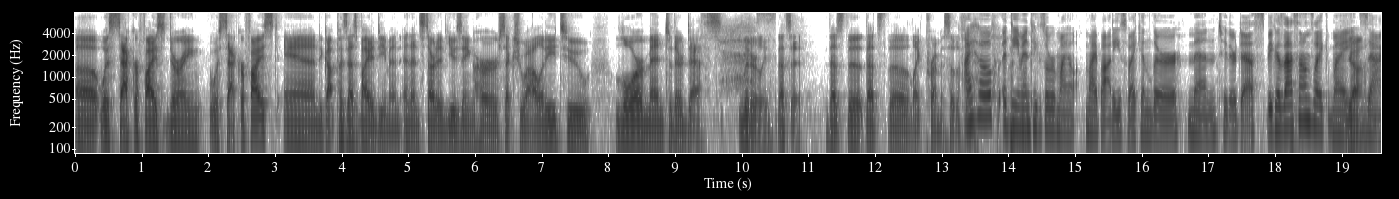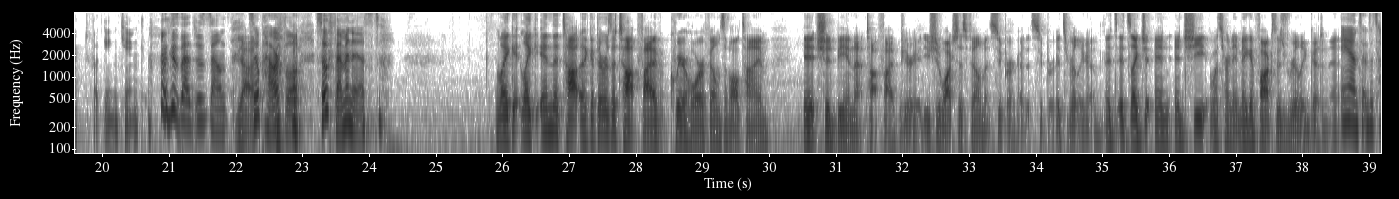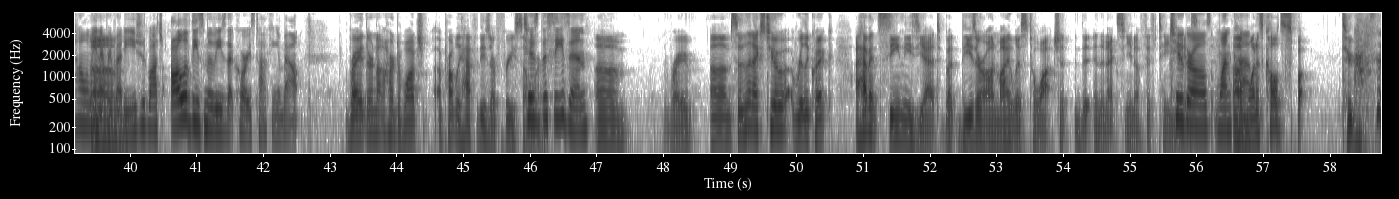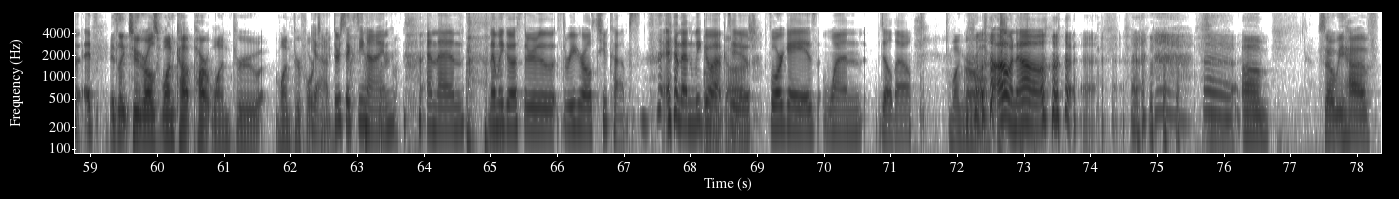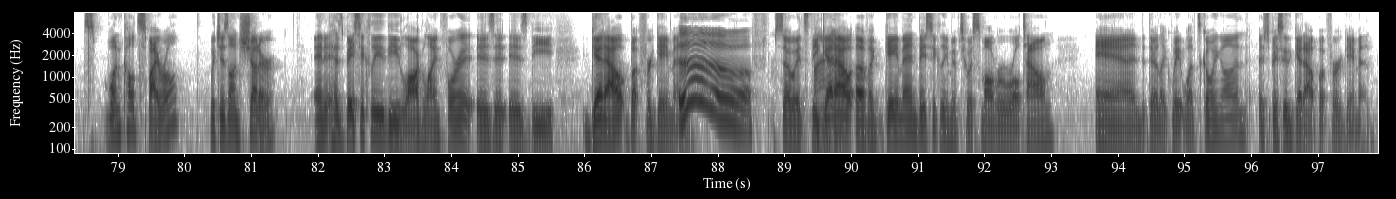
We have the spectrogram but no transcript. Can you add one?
uh, was sacrificed during was sacrificed and got possessed by a demon, and then started using her sexuality to lure men to their deaths. Literally, that's it. That's the that's the like premise of the film. I hope a demon takes over my my body so I can lure men to their deaths because that sounds like my Yeah. exact fucking kink. because that just sounds Yeah. so powerful, so feminist. like like in the top like if there was a top five queer horror films of all time it should be in that top five period. You should watch this film. It's super good. It's super it's really good. It's it's like and and she what's her name? Megan fox is really good in it. And since it's Halloween, Um, everybody, you should watch all of these movies that Corey's talking about. right? They're not hard to watch. Uh, probably half of these are free somewhere. Tis the season. um right? Um so then the next two really quick. I haven't seen these yet but these are on my list to watch in the, in the next you know 15 Two days. girls, one cup. um one is called Sp- two girls it's It's like two girls, one cup, part one through one through fourteen. yeah, through 69. and then then we go through three girls, two cups. and then we go Oh up to four gays, one dildo. one girl. Oh no. um, so we have one called Spiral, which is on Shudder, and it has basically the log line for it is it is the Get Out but for gay men. Ooh. So it's the Fun. get out of a gay men basically move to a small rural town and they're like, wait, what's going on? It's basically get out but for gay men.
